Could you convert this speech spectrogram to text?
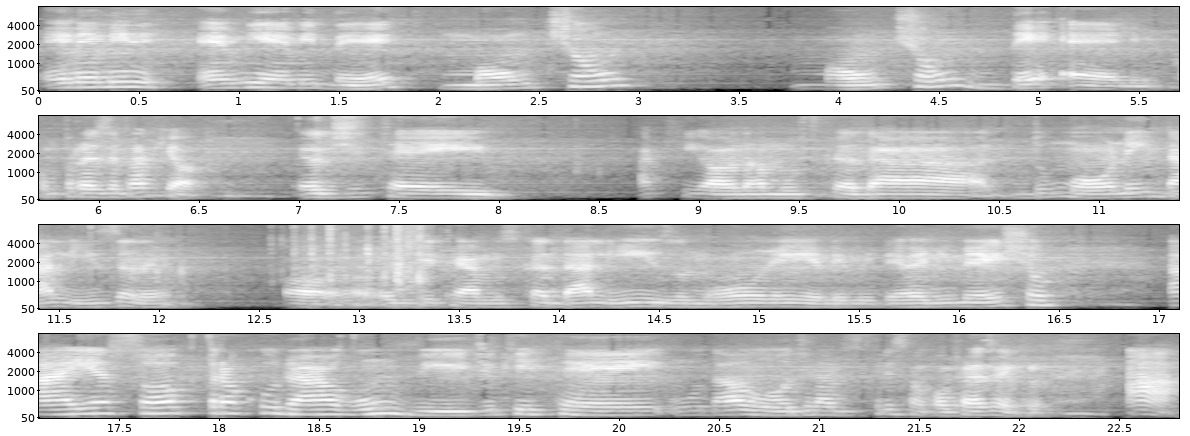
MMD Montion, Montion DL. Como por exemplo aqui, ó. Eu digitei aqui, ó, na música da, do Morning, da Lisa, né? Ó, eu digitei a música da Lisa, Morning, MMD Animation. Aí é só procurar algum vídeo que tem o download na descrição. Como por exemplo, ah,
